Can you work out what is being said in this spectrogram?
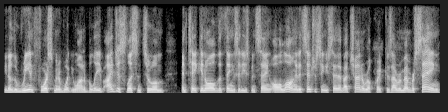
you know, the reinforcement of what you want to believe. I just listened to him and take in all the things that he's been saying all along. And it's interesting you say that about China real quick, because I remember saying,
